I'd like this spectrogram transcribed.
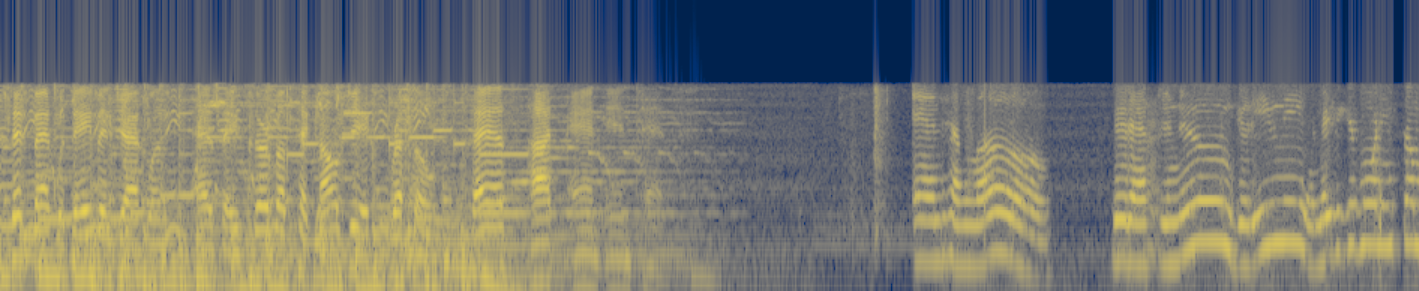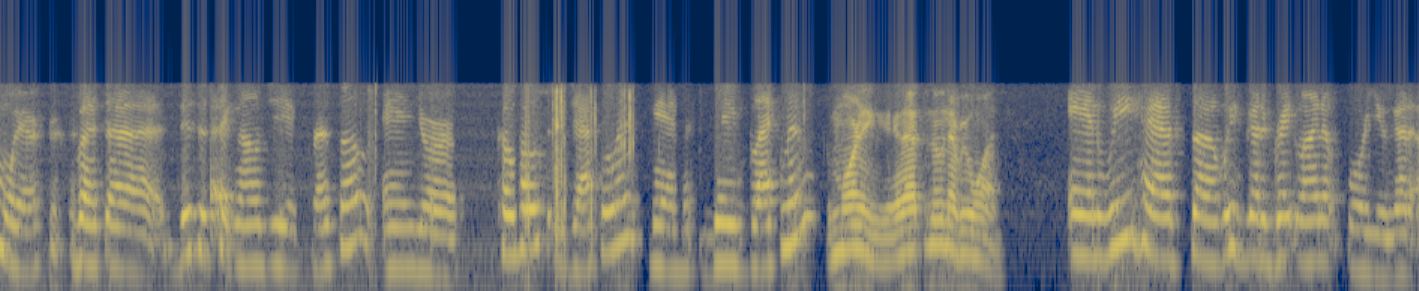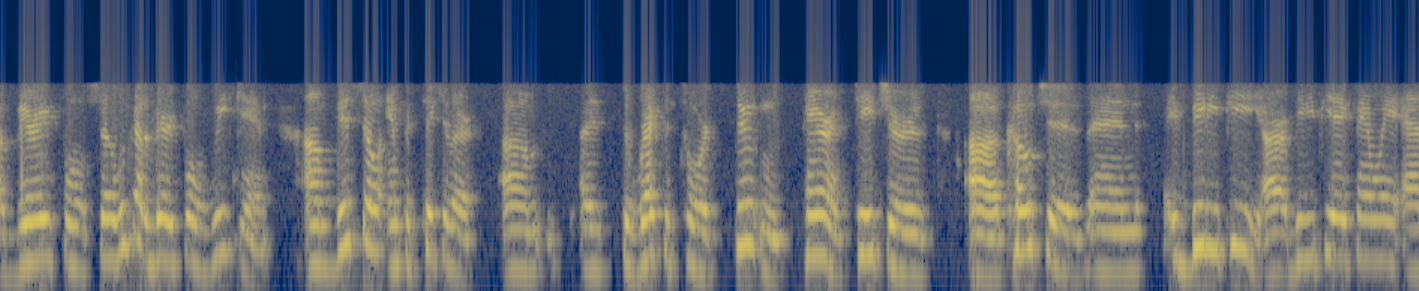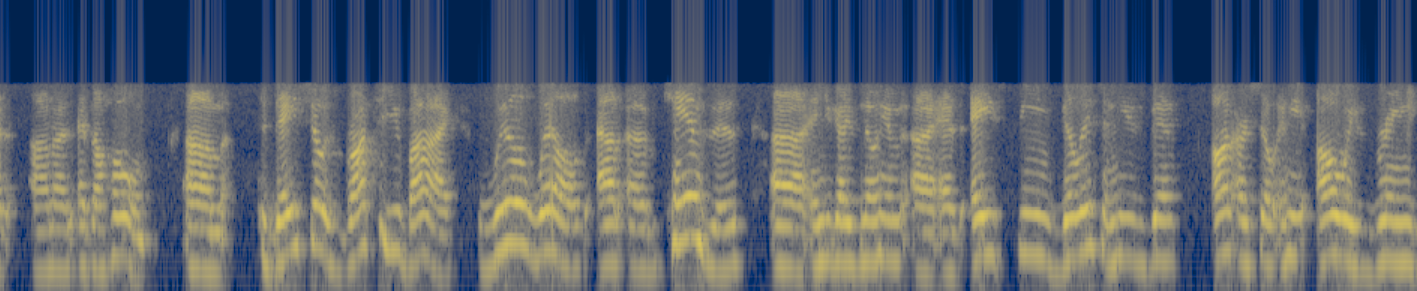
So sit back with Dave and Jacqueline as they serve up technology espresso, fast, hot, and intense. And hello. Good afternoon, good evening, or maybe good morning somewhere. but uh, this is Technology Espresso, and your co-host Jacqueline and Dave Blackman. Good morning. Good afternoon, everyone. And we have some, we've got a great lineup for you. We've Got a very full show. We've got a very full weekend. Um, this show in particular um, is directed towards students, parents, teachers, uh, coaches, and BDP, our BDPA family at, on a, as a whole. Um, today's show is brought to you by Will Wells out of Kansas, uh, and you guys know him uh, as A Steam Village, and he's been on our show, and he always brings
